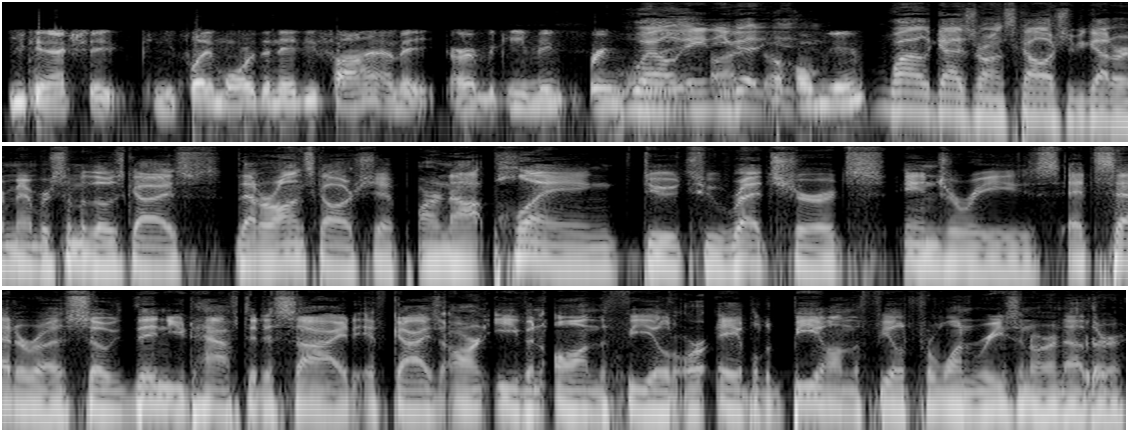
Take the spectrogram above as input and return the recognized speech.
you can actually can you play more than 85? I mean, or can you bring more Well, than and you 85 got, home game? while guys are on scholarship, you got to remember some of those guys that are on scholarship are not playing due to red shirts, injuries, etc. So then you'd have to decide if guys aren't even on the field or able to be on the field for one reason or another,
